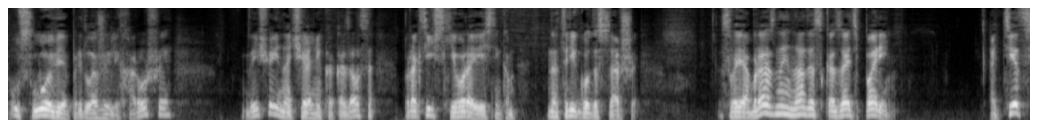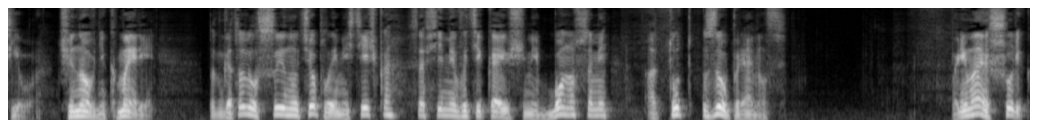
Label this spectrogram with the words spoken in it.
условия предложили хорошие, да еще и начальник оказался практически его ровесником, на три года старше. Своеобразный, надо сказать, парень. Отец его, чиновник мэрии, подготовил сыну теплое местечко со всеми вытекающими бонусами, а тут заупрямился. Понимаешь, Шурик,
